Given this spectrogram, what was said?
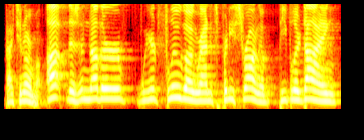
back to normal. Up, oh, there's another weird flu going around. It's pretty strong. People are dying.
